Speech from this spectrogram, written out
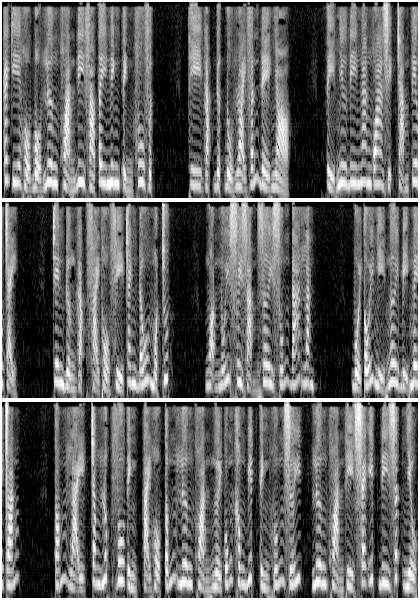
Cái kia hộ bộ lương khoản đi vào Tây Ninh tỉnh khu vực. Thì gặp được đủ loại vấn đề nhỏ. Tỉ như đi ngang qua dịch trạm tiêu chảy. Trên đường gặp phải thổ phỉ tranh đấu một chút. Ngọn núi suy giảm rơi xuống đá lăn. Buổi tối nghỉ ngơi bị mê choáng. Tóm lại, trong lúc vô tình tại hộ tống lương khoản người cũng không biết tình huống dưới, lương khoản thì sẽ ít đi rất nhiều.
